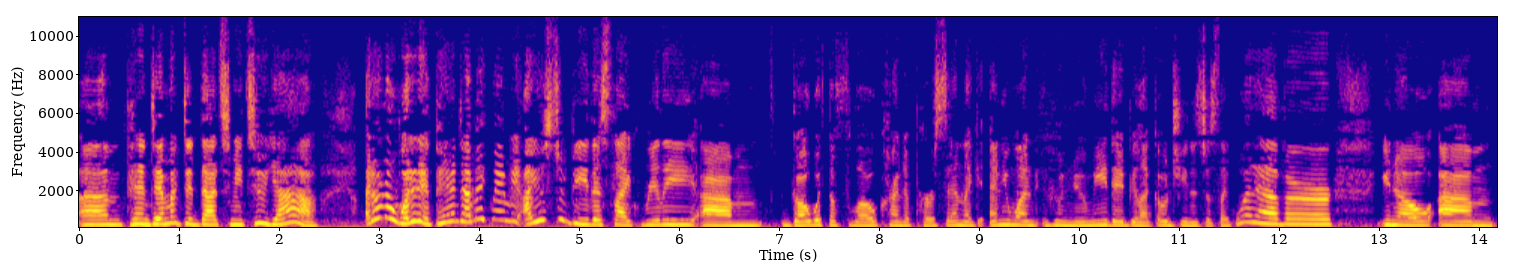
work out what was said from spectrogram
Um, pandemic did that to me too. Yeah. I don't know what it is. Pandemic made me, I used to be this like really, um, go with the flow kind of person. Like anyone who knew me, they'd be like, oh, Gina's just like, whatever, you know, um,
